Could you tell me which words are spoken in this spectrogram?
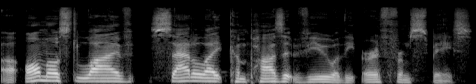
uh, almost live satellite composite view of the Earth from space.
